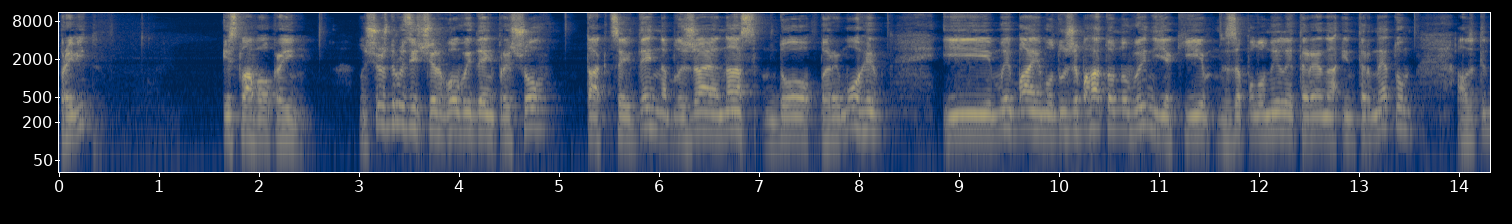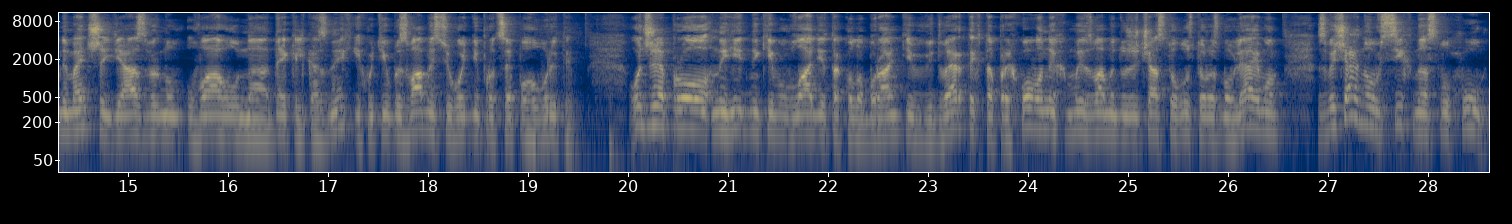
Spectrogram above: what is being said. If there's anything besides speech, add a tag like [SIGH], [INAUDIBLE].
Привіт і слава Україні! Ну що ж, друзі, черговий день прийшов. Так, цей день наближає нас до перемоги, і ми маємо дуже багато новин, які заполонили терена інтернету. Але тим не менше, я звернув увагу на декілька з них і хотів би з вами сьогодні про це поговорити. Отже, про негідників у владі та колаборантів, відвертих та прихованих, ми з вами дуже часто густо розмовляємо. Звичайно, у всіх на слуху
